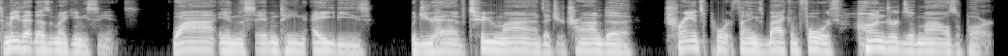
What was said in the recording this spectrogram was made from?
To me, that doesn't make any sense. Why in the 1780s would you have two mines that you're trying to transport things back and forth hundreds of miles apart?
